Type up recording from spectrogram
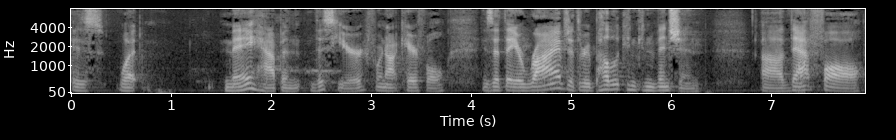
is what may happen this year, if we're not careful, is that they arrived at the Republican convention that fall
